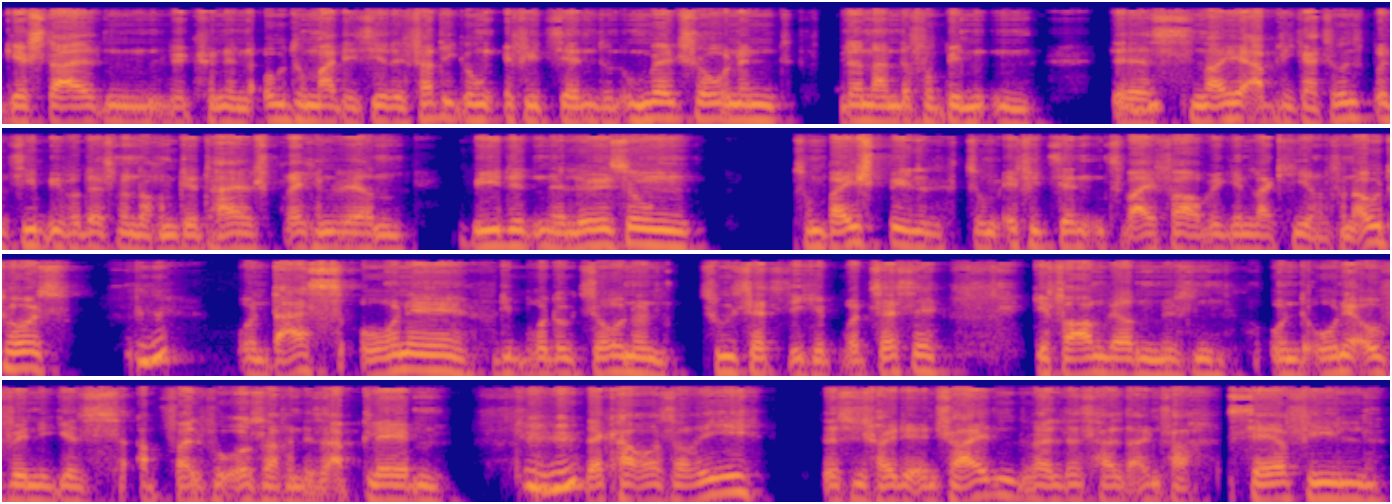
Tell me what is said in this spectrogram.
gestalten. Wir können automatisierte Fertigung effizient und umweltschonend miteinander verbinden. Das mhm. neue Applikationsprinzip, über das wir noch im Detail sprechen werden, bietet eine Lösung zum Beispiel zum effizienten zweifarbigen Lackieren von Autos. Mhm. Und das ohne die Produktion und zusätzliche Prozesse gefahren werden müssen und ohne aufwendiges abfallverursachendes Abkleben mhm. der Karosserie. Das ist heute entscheidend, weil das halt einfach sehr viel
